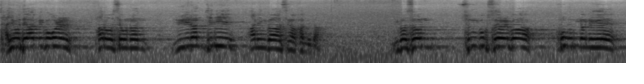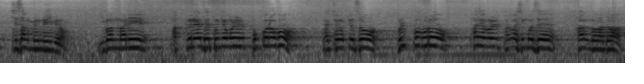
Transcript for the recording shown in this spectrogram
자유대한민국을 바로 세우는 유일한 길이 아닌가 생각합니다. 이것은 순국서열과 호국명령의 지상명령이며 이것만이 박근혜 대통령을 복권하고 대통령께서 불법으로 탄핵을 당하신 것에 한거하다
